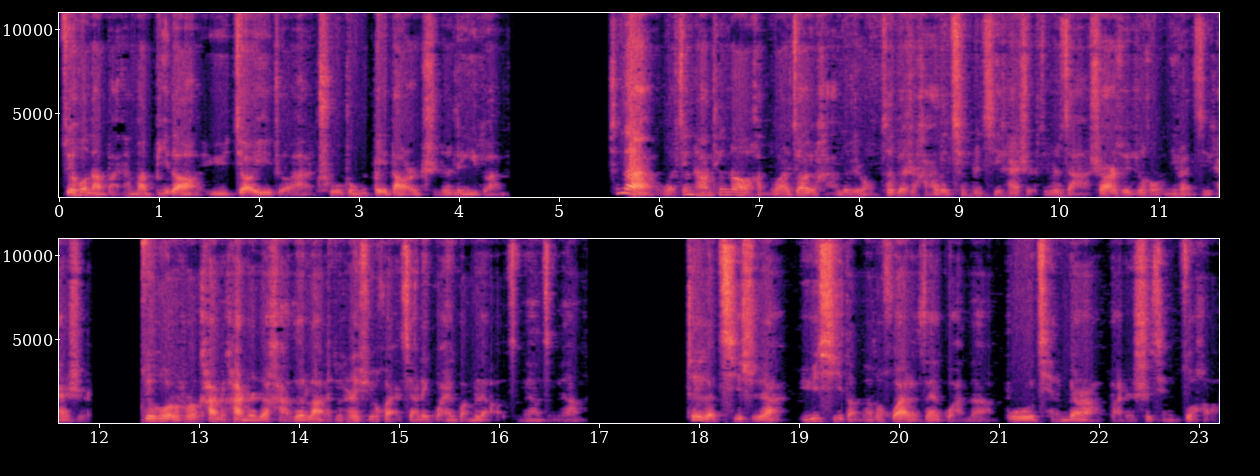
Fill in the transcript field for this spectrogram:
最后呢，把他们逼到与教育者啊初衷背道而驰的另一端。现在我经常听到很多教育孩子这种，特别是孩子青春期开始，就是讲十二岁之后逆反期开始，最后说看着看着这孩子烂了，就开始学坏，家里管也管不了，怎么样怎么样。这个其实啊，与其等到他坏了再管呢，不如前边啊把这事情做好。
